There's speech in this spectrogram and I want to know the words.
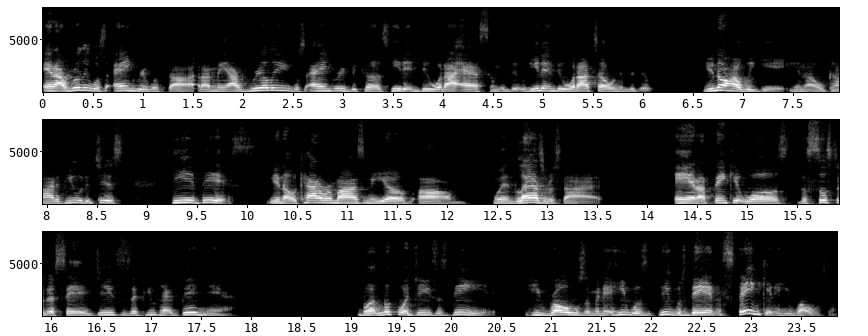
And I really was angry with God. I mean, I really was angry because he didn't do what I asked him to do. He didn't do what I told him to do. You know how we get, you know, God, if you would have just did this, you know, it kind of reminds me of um, when Lazarus died. And I think it was the sister that said, Jesus, if you had been there, but look what Jesus did he rose him and he was he was dead and stinking and he rose him.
